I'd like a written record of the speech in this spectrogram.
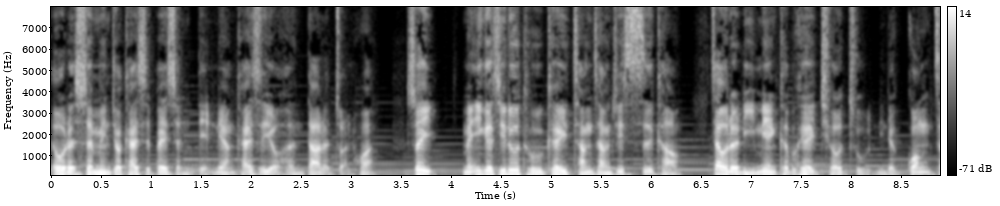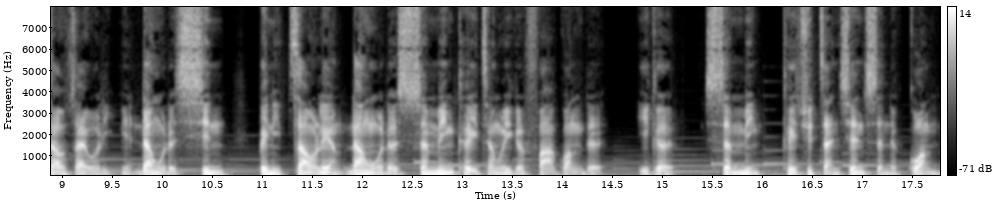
而我的生命就开始被神点亮，开始有很大的转化。所以每一个基督徒可以常常去思考，在我的里面可不可以求主，你的光照在我里面，让我的心被你照亮，让我的生命可以成为一个发光的一个生命，可以去展现神的光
